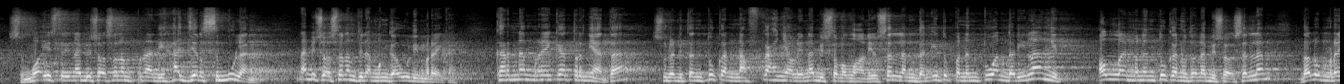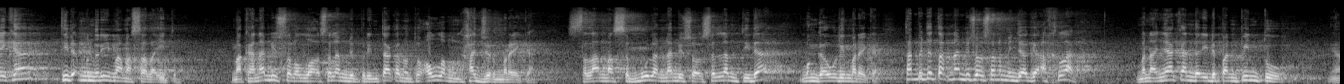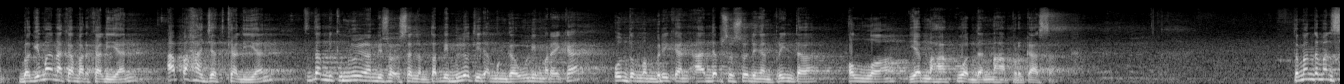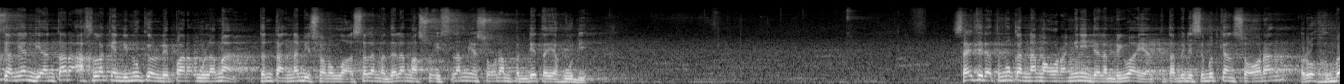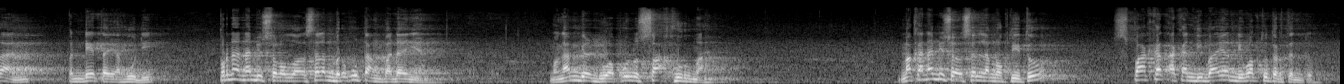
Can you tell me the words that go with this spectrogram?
Semua istri Nabi SAW pernah dihajar sebulan. Nabi SAW tidak menggauli mereka. Karena mereka ternyata sudah ditentukan nafkahnya oleh Nabi SAW dan itu penentuan dari langit Allah yang menentukan untuk Nabi SAW lalu mereka tidak menerima masalah itu. Maka Nabi SAW diperintahkan untuk Allah menghajar mereka. Selama sebulan Nabi SAW tidak menggauli mereka. Tapi tetap Nabi SAW menjaga akhlak menanyakan dari depan pintu ya, bagaimana kabar kalian? Apa hajat kalian? Tetap dikemudian Nabi SAW tapi beliau tidak menggauli mereka untuk memberikan adab sesuai dengan perintah Allah yang maha kuat dan maha perkasa Teman-teman sekalian, di antara akhlak yang dinukil oleh para ulama tentang Nabi SAW adalah masuk Islamnya seorang pendeta Yahudi. Saya tidak temukan nama orang ini dalam riwayat, tetapi disebutkan seorang rohban, pendeta Yahudi. Pernah Nabi SAW berutang padanya, mengambil 20 sak kurma. Maka Nabi SAW waktu itu sepakat akan dibayar di waktu tertentu.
